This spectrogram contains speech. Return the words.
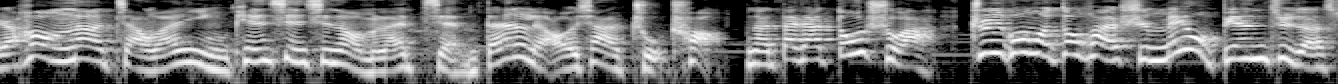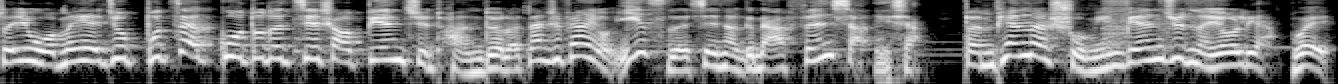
然后那讲完影片信息呢，我们来简单聊一下主创。那大家都说啊，追光的动画是没有编剧的，所以我们也就不再过多的介绍编剧团队了。但是非常有意思的现象跟大家分享一下，本片的署名编剧呢有两位。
